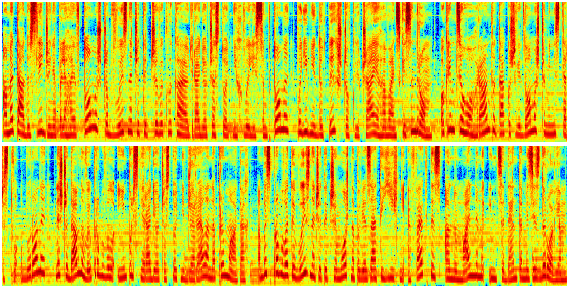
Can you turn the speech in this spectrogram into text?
А мета дослідження полягає в тому, щоб визначити, чи викликають радіочастотні хвилі симптоми, подібні до тих, що включає гаванський синдром. Окрім цього гранту, також відомо, що Міністерство оборони нещодавно випробувало імпульсні радіочастотні джерела на приматах, аби спробувати визначити, чи можна пов'язати їхні ефекти з аномальними інцидентами зі здоров'ям.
